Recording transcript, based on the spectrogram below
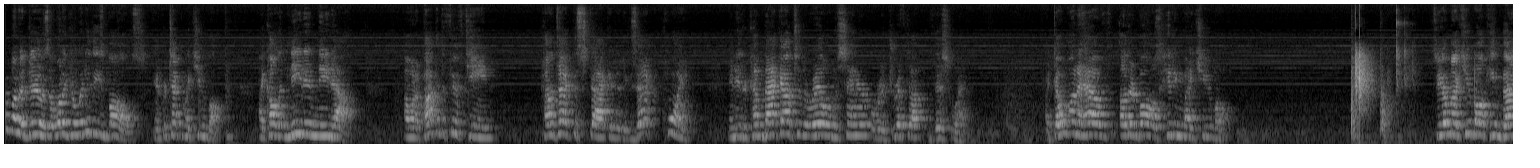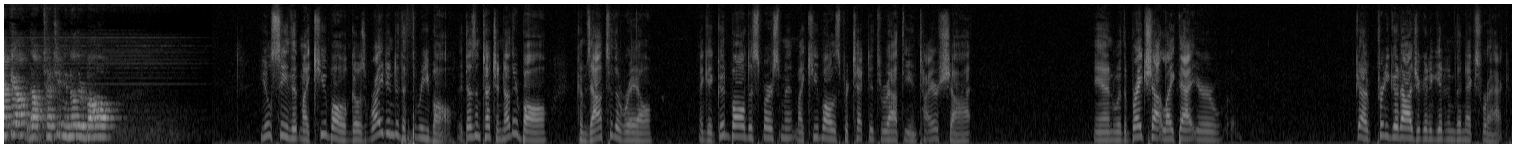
What I want to do is I want to go into these balls and protect my cue ball. I call it neat in, neat out. I want to pocket the 15, contact the stack at an exact point, and either come back out to the rail in the center or to drift up this way. I don't want to have other balls hitting my cue ball. See how my cue ball came back out without touching another ball? You'll see that my cue ball goes right into the three ball. It doesn't touch another ball, comes out to the rail. I get good ball disbursement. My cue ball is protected throughout the entire shot. And with a break shot like that, you're got pretty good odds you're going to get into the next rack.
